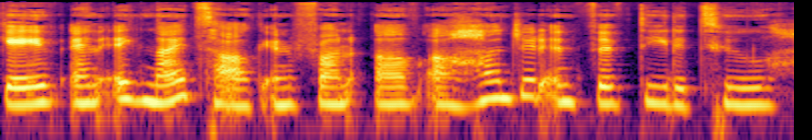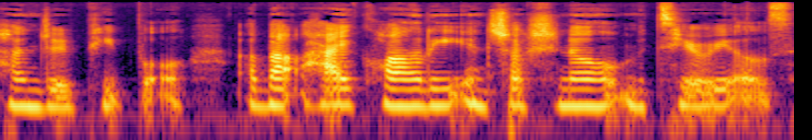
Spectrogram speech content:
gave an Ignite talk in front of 150 to 200 people about high quality instructional materials.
